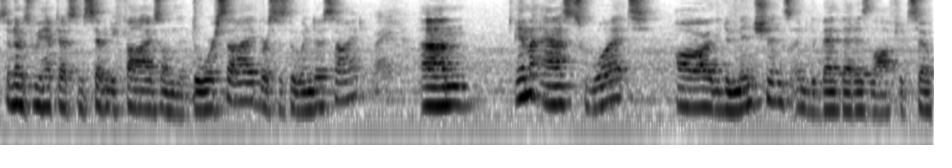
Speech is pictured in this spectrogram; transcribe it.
sometimes we have to have some 75s on the door side versus the window side. Right. Um, Emma asks, what are the dimensions under the bed that is lofted? So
